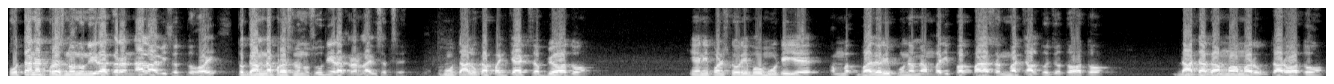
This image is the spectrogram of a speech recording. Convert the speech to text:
પોતાના પ્રશ્નોનું નિરાકરણ ના લાવી શકતો હોય તો ગામના પ્રશ્નોનું શું નિરાકરણ લાવી શકશે? હું તાલુકા પંચાયત સભ્ય હતો. એની પણ સ્ટોરી બહુ મોટી છે. ભાદરવી પૂનમે અંબાજી પગપાળા સંઘમાં ચાલતો જતો હતો. દાંતા ગામમાં અમારો ઉતારો હતો.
